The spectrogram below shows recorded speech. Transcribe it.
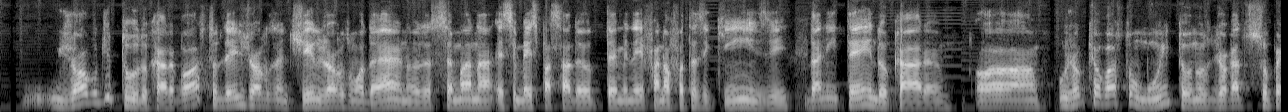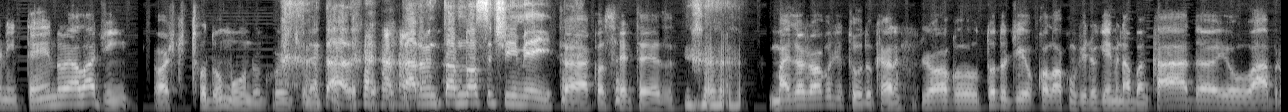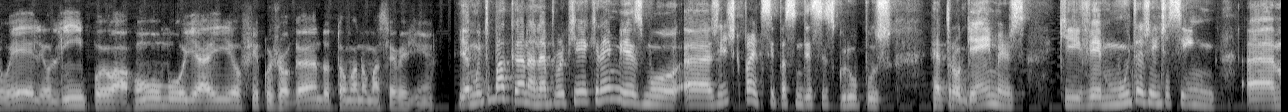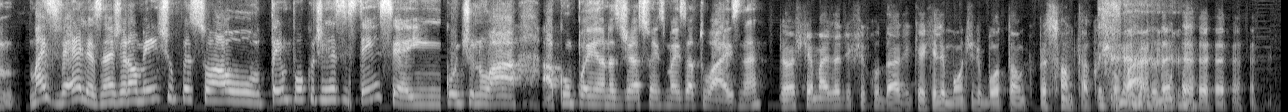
jogo de tudo, cara. Gosto desde jogos antigos, jogos modernos. Essa semana, esse mês passado eu terminei Final Fantasy XV. Da Nintendo, cara, Ó, um jogo que eu gosto muito no jogar do Super Nintendo é Aladdin. Eu acho que todo mundo curte, né? Tá, tá, no, tá no nosso time aí. Tá, com certeza. Mas eu jogo de tudo, cara. Jogo todo dia eu coloco um videogame na bancada, eu abro ele, eu limpo, eu arrumo e aí eu fico jogando, tomando uma cervejinha. E é muito bacana, né? Porque que nem mesmo eh, a gente que participa assim desses grupos retro gamers, que vê muita gente assim eh, mais velhas, né? Geralmente o pessoal tem um pouco de resistência em continuar acompanhando as gerações mais atuais, né? Eu acho que é mais a dificuldade, que aquele monte de botão que o pessoal não tá acostumado, né?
